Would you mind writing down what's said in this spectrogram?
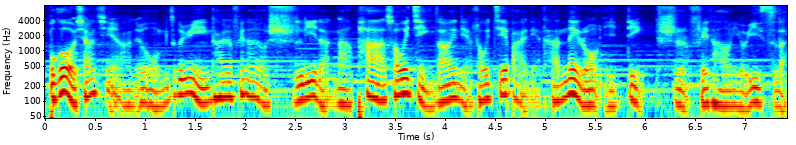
不过我相信啊，就我们这个运营，它是非常有实力的。哪怕稍微紧张一点，稍微结巴一点，它内容一定是非常有意思的，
